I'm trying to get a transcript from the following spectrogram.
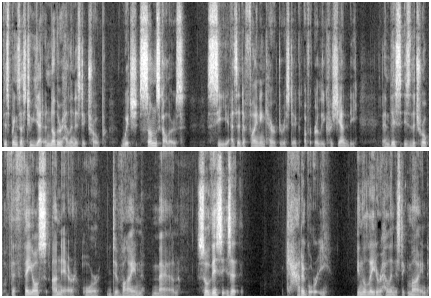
this brings us to yet another Hellenistic trope, which some scholars see as a defining characteristic of early Christianity. And this is the trope of the theos aner, or divine man. So, this is a category in the later Hellenistic mind,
